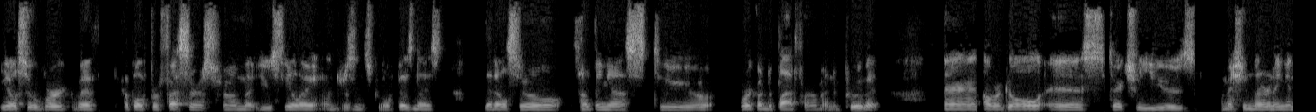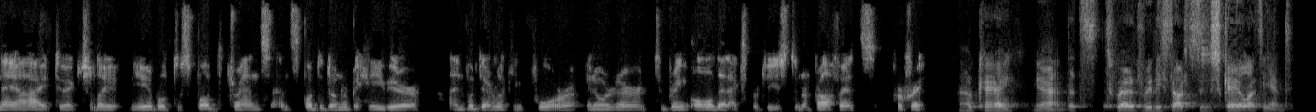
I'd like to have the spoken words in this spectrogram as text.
We also work with a couple of professors from ucla anderson school of business that also is helping us to work on the platform and improve it. And our goal is to actually use machine learning and ai to actually be able to spot the trends and spot the donor behavior and what they're looking for in order to bring all that expertise to nonprofits for free. Okay, yeah, that's, that's where it really starts to scale at the end.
